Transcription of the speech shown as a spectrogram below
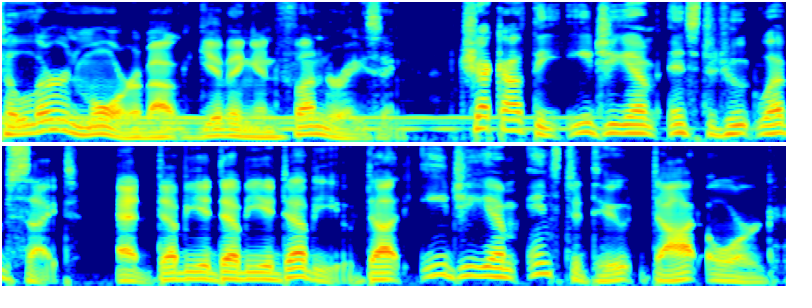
To learn more about giving and fundraising, check out the EGM Institute website at www.egminstitute.org.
